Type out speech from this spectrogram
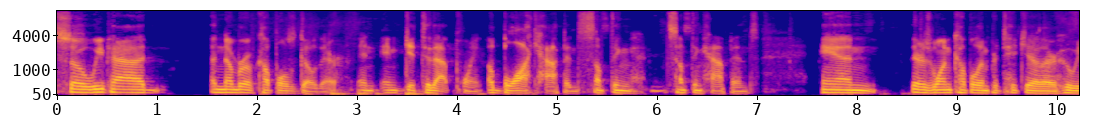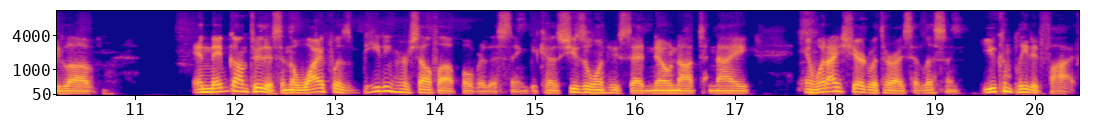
So we've had a number of couples go there and and get to that point. A block happens, something something happens, and there's one couple in particular who we love, and they've gone through this, and the wife was beating herself up over this thing because she's the one who said no, not tonight. And what I shared with her, I said, listen, you completed five.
